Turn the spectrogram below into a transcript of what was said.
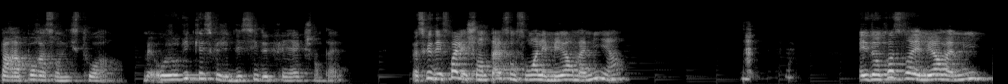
par rapport à son histoire. Mais aujourd'hui, qu'est-ce que j'ai décidé de créer avec Chantal? Parce que des fois, les Chantal sont souvent les meilleures mamies. Hein? Et donc, quand ce sont les meilleures mamies,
